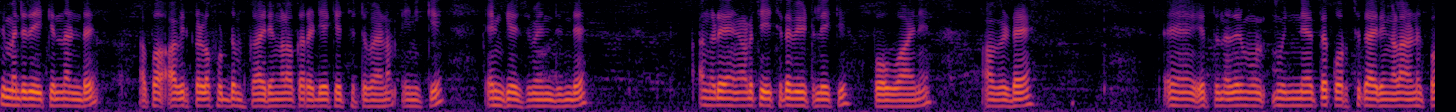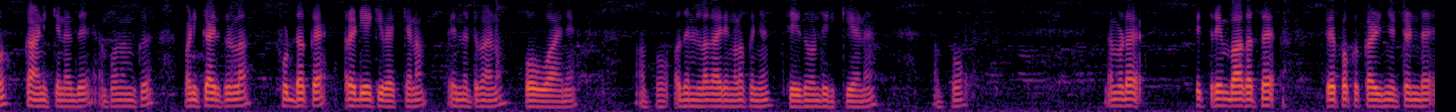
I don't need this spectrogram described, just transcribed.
സിമന്റ് തേക്കുന്നുണ്ട്. അപ്പോൾ അവർക്കുള്ള ഫുഡും കാര്യങ്ങളൊക്കെ റെഡിയാക്കി വെച്ചിട്ട് വേണം എനിക്ക് എൻഗേജ്മെന്റിന്റെ അങ്ങോട്ട് ഞങ്ങളുടെ ചേച്ചിയുടെ വീട്ടിലേക്ക് പോവാൻ. അവിടെ എത്തുന്നതിന് മുന്നേത്തെ കുറച്ച് കാര്യങ്ങളാണ് ഇപ്പോൾ കാണിക്കുന്നത്. അപ്പോൾ നമുക്ക് പണിക്കാർക്കുള്ള ഫുഡൊക്കെ റെഡിയാക്കി വെക്കണം എന്നിട്ട് വേണം പോവാൻ. അപ്പോൾ അതിനുള്ള കാര്യങ്ങളൊക്കെ ഞാൻ ചെയ്തുകൊണ്ടിരിക്കുകയാണ്. അപ്പോൾ നമ്മുടെ ഇത്രയും ഭാഗത്തെ ടേപ്പൊക്കെ കഴിഞ്ഞിട്ടുണ്ട്.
